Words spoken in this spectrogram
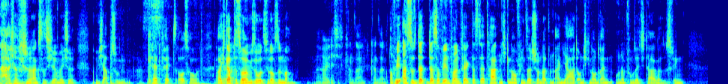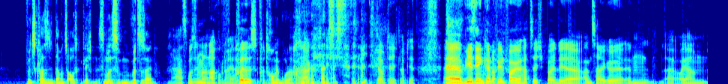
Ah, ich habe schon Angst, dass ich hier irgendwelche, irgendwelche absoluten Cap-Facts raushaue. Aber ich glaube, das war irgendwie so. Das wird auch Sinn machen. Ja, ich, kann sein, kann sein. Auf, also das, das, ist auf jeden Fall ein Fact, dass der Tag nicht genau 24 Stunden hat und ein Jahr hat auch nicht genau 365 Tage. Also deswegen wird es quasi damit so ausgeglichen. Es, es wird so sein. Ja, das muss ich mal nachgucken nachher. Quelle ist, vertrau mir, Bruder. Ja, okay. ich, ich glaube dir, ich glaube dir. Äh, wie ihr sehen könnt, auf jeden Fall hat sich bei der Anzeige in, äh, euren,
